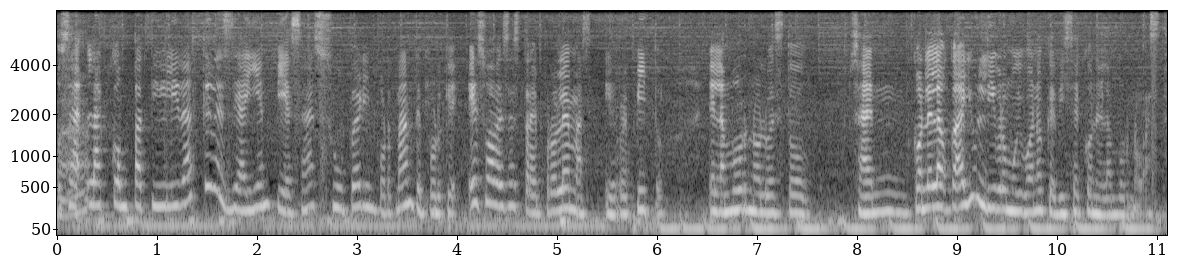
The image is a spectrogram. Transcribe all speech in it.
O sea, la compatibilidad que desde ahí empieza es súper importante porque eso a veces trae problemas. Y repito, el amor no lo es todo. O sea, con el, hay un libro muy bueno que dice con el amor no basta.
